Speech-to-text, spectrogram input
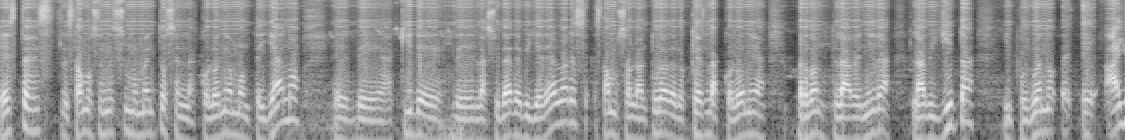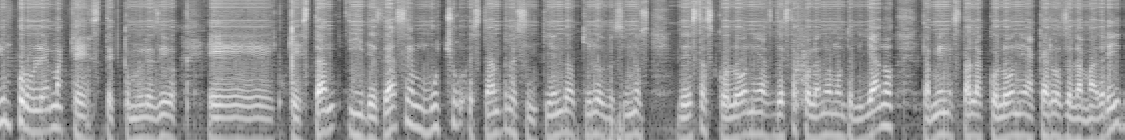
Este es, estamos en estos momentos en la colonia Montellano, eh, de aquí de, de la ciudad de Villa de Álvarez. Estamos a la altura de lo que es la colonia, perdón, la avenida La Y pues bueno, eh, eh, hay un problema que, este, como les digo, eh, que están y desde hace mucho están resintiendo aquí los vecinos de estas colonias, de esta colonia Montenillano, también está la colonia Carlos de la Madrid,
